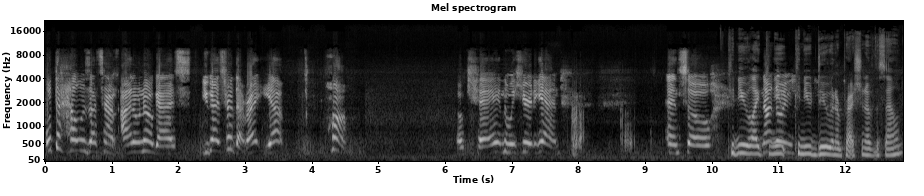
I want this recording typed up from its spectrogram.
What the hell was that sound? I don't know, guys. You guys heard that, right? Yep. Huh okay and then we hear it again and so Can you like can you knowing- can you do an impression of the sound?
